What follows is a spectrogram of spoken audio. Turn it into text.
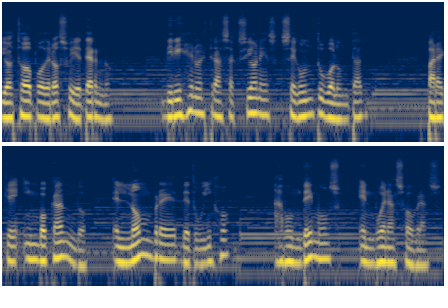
Dios Todopoderoso y Eterno, dirige nuestras acciones según tu voluntad, para que, invocando el nombre de tu Hijo, abundemos en buenas obras.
